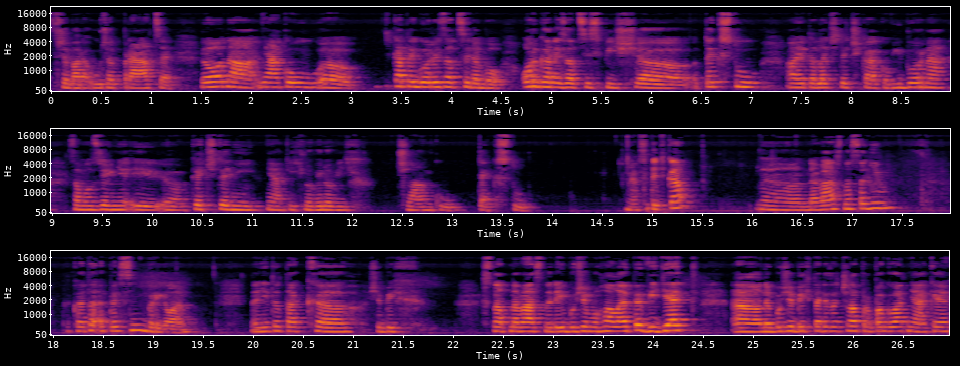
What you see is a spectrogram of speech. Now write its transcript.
třeba na úřad práce, jo, na nějakou kategorizaci nebo organizaci spíš uh, textů a je tahle čtečka jako výborná. Samozřejmě i uh, ke čtení nějakých novinových článků, textů. Já si teďka uh, na vás nasadím takové ta epesní brýle. Není to tak, že bych snad na vás, nedej bože, mohla lépe vidět, nebo že bych tady začala propagovat nějaké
